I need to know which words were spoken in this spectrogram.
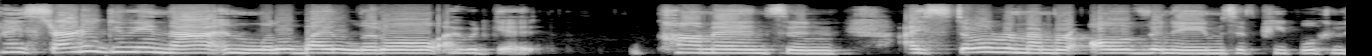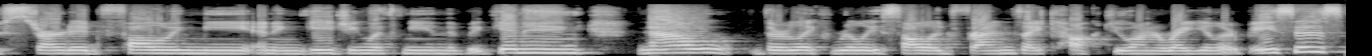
I started doing that, and little by little, I would get comments and I still remember all of the names of people who started following me and engaging with me in the beginning. Now they're like really solid friends I talk to on a regular basis,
